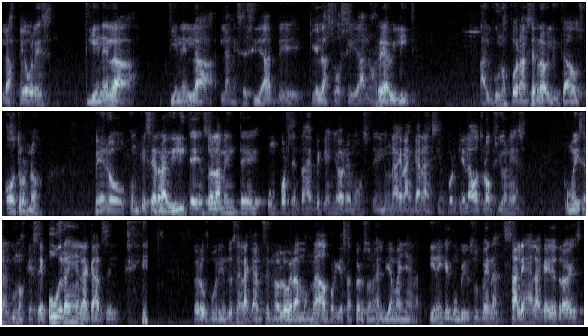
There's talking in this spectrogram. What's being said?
las peores, tienen la, tienen la, la necesidad de que la sociedad los rehabilite. Algunos podrán ser rehabilitados, otros no pero con que se rehabiliten solamente un porcentaje pequeño habremos tenido una gran ganancia, porque la otra opción es, como dicen algunos, que se pudran en la cárcel, pero pudriéndose en la cárcel no logramos nada, porque esas personas el día de mañana tienen que cumplir su pena, salen a la calle otra vez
